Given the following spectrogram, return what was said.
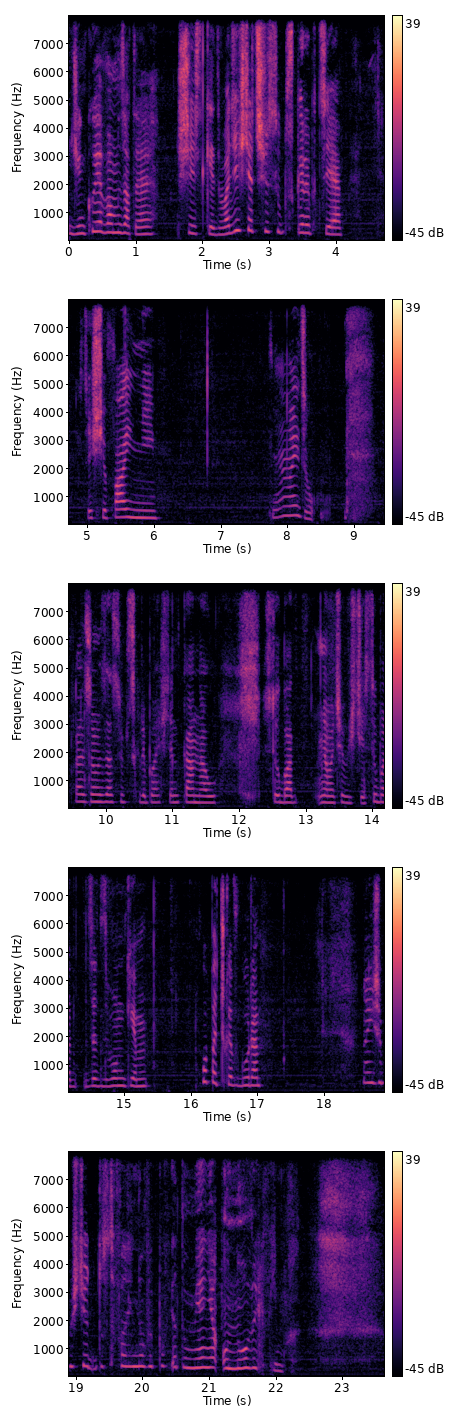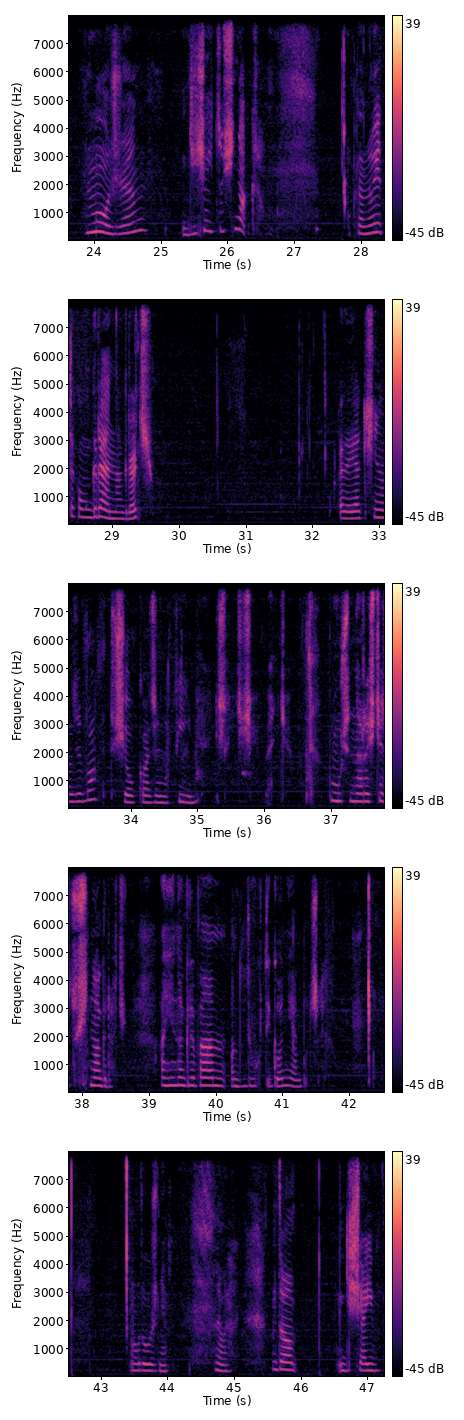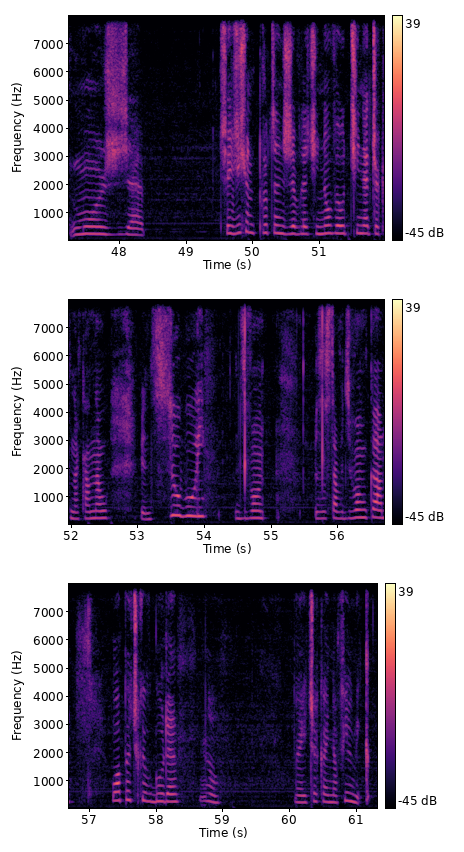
Dziękuję Wam za te wszystkie 23 subskrypcje. Jesteście fajni. No i co? Proszę zasubskrybować ten kanał. Suba, no oczywiście, suba ze dzwonkiem. Łapeczkę w górę. No i żebyście dostawali nowe powiadomienia o nowych filmach. Może dzisiaj coś nagram. Planuję taką grę nagrać. Ale jak się nazywa, to się okaże na filmie, jeśli dzisiaj będzie. Bo muszę nareszcie coś nagrać. A nie nagrywałem od dwóch tygodni albo trzech. Różnie. Dobra. No to dzisiaj może 60% że wleci nowy odcineczek na kanał, więc subuj, dzwon, zostaw dzwonka, łapeczkę w górę, no. No i czekaj na filmik.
